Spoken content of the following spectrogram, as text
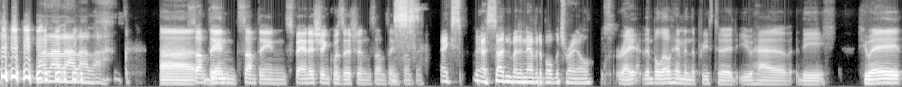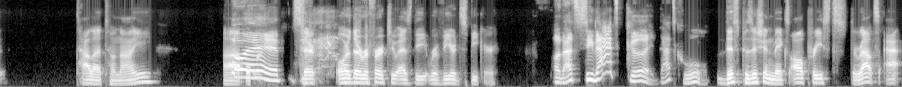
la la la la la. Uh, something, then- something, Spanish Inquisition, something, something. Ex- a sudden but inevitable betrayal. right? Then below him in the priesthood, you have the Hue Talatonai. Uh, oh, or they're or they're referred to as the revered speaker. Oh, that's see, that's good. That's cool. This position makes all priests throughout At-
